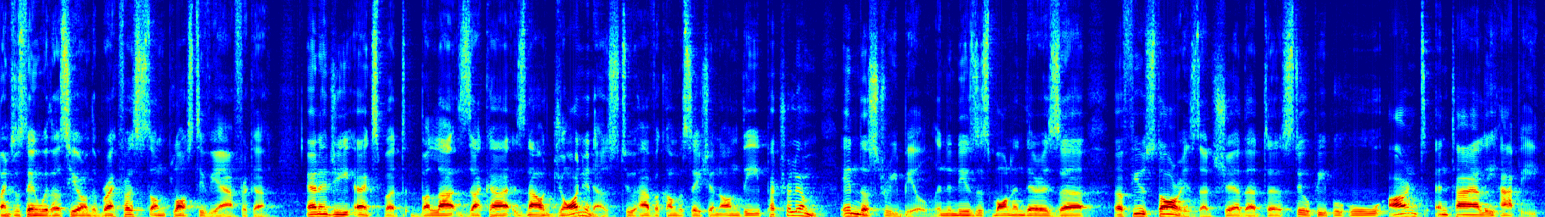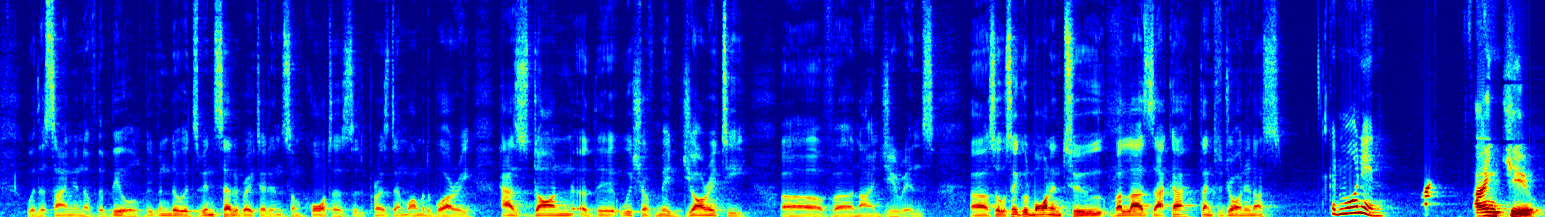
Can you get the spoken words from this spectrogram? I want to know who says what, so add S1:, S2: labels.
S1: Thanks for staying with us here on The Breakfast on Plus TV Africa. Energy expert Bala Zakka is now joining us to have a conversation on the petroleum industry bill. In the news this morning, there is a, a few stories that share that uh, still people who aren't entirely happy with the signing of the bill, even though it's been celebrated in some quarters, the President Muhammadu Buhari has done the wish of majority of uh, Nigerians. Uh, so we'll say good morning to Bala Zakka. Thanks for joining us.
S2: Good morning.
S3: Thank you.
